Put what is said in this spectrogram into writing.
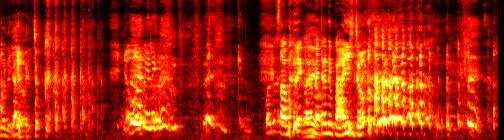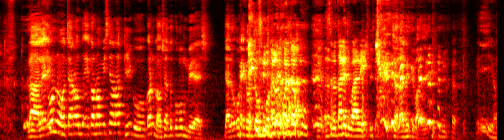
ngono jalo, Cuk. Ya apa eling. Sambale koyo Ayo. metrete bayi, Cuk. Lah lek ngono cara untuk ekonomisnya lagi ku, kon gak usah tuku membes. Jaluk kowe kancamu. Kalau kancamu serutane dibalik. Jalan dibalik. Iya.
